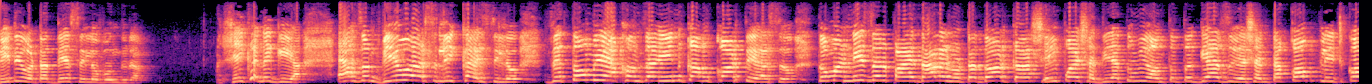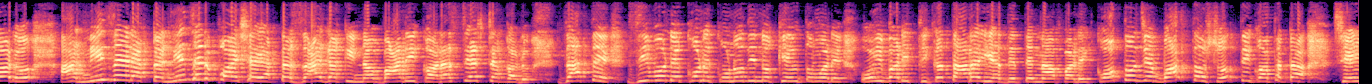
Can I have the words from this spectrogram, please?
ভিডিওটা দিয়েছিল বন্ধুরা সেইখানে গিয়া একজন ভিউয়ার্স লিখাইছিল যে, তুমি এখন যা ইনকাম করতে আসো তোমার নিজের পায়ে দাঁড়ানোটা দরকার, সেই পয়সা দিয়ে তুমি অন্তত গ্র্যাজুয়েশনটা কমপ্লিট করো আর নিজের একটা, নিজের পয়সায় একটা জায়গা কিনা, বাড়ি করার চেষ্টা করো, যাতে জীবনে করে কোনোদিনও কেউ তোমারে ওই বাড়ির থেকে তাড়াইয়া দিতে না পারে। কত যে বাস্তব, সত্যি কথাটা সেই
